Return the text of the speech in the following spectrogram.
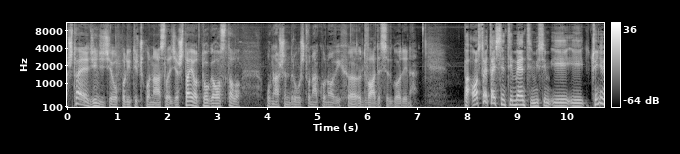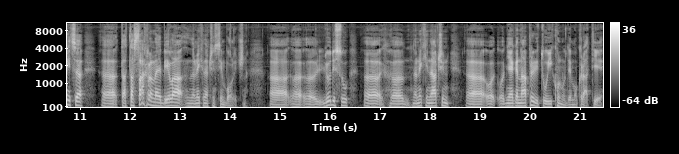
šta je Đinđićevo političko nasledđe? Šta je od toga ostalo u našem društvu nakon ovih 20 uh, godina? Pa ostaje taj sentiment, mislim, i, i činjenica, uh, ta, ta sahrana je bila na neki način simbolična. Ljudi su na neki način od njega napravili tu ikonu demokratije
